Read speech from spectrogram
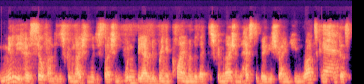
Millie herself, under discrimination legislation, wouldn't be able to bring a claim under that discrimination. It has to be the Australian Human Rights Commission Yeah. that does it.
